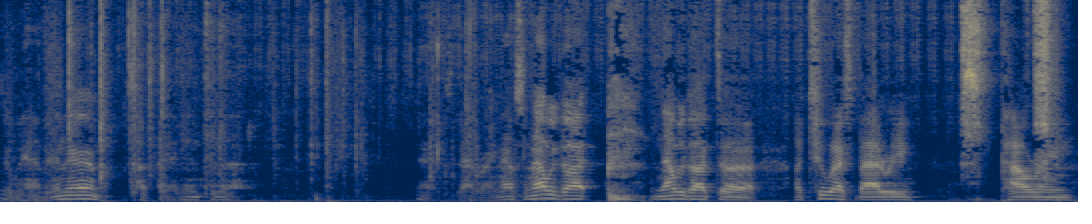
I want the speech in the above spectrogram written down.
There we have it in there. Tuck that into the that's that right now. So now we got now we got uh, a 2S battery powering.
